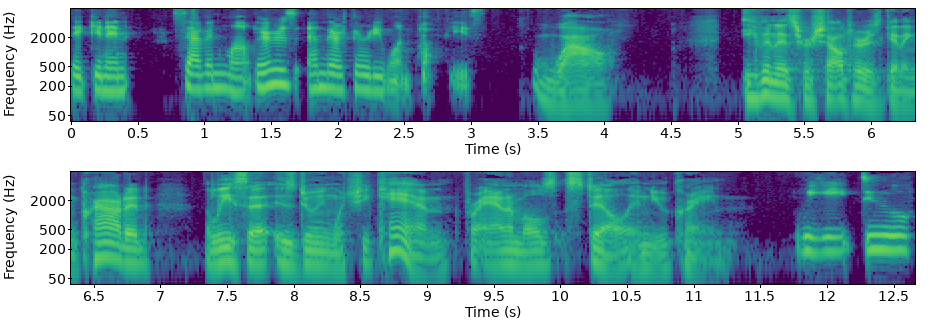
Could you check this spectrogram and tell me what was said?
taken in seven mothers and their 31 puppies. Wow. Even as her shelter is getting crowded, Elisa is doing what she can for animals still in Ukraine. We do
